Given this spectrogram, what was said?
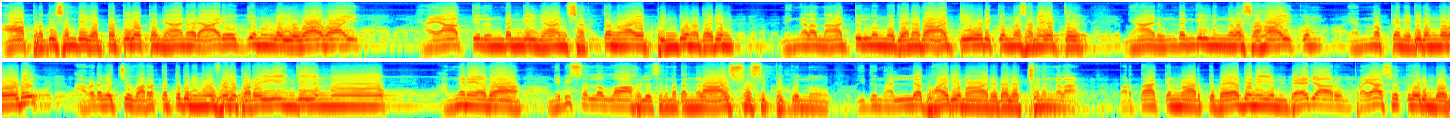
ആ പ്രതിസന്ധി ഘട്ടത്തിലൊക്കെ ഞാൻ ഒരു ആരോഗ്യമുള്ള യുവാവായി ഹയാത്തിൽ ഉണ്ടെങ്കിൽ ഞാൻ ശക്തമായ പിന്തുണ തരും. നിങ്ങളെ നാട്ടിൽ നിന്ന് ജനത ആട്ടിയോടിക്കുന്ന സമയത്ത് ഞാൻ ഉണ്ടെങ്കിൽ നിങ്ങളെ സഹായിക്കും എന്നൊക്കെ നിബിതങ്ങളോട് അവിടെ വെച്ച് വറക്കത്ത് ബിൻ പറയുകയും ചെയ്യുന്നു. അങ്ങനെ അതാ നബി വസല്ലമ തങ്ങളെ ആശ്വസിപ്പിക്കുന്നു. ഇത് നല്ല ഭാര്യമാരുടെ ലക്ഷണങ്ങളാണ്. ഭർത്താക്കന്മാർക്ക് വേദനയും ബേജാറും പ്രയാസമൊക്കെ വരുമ്പം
